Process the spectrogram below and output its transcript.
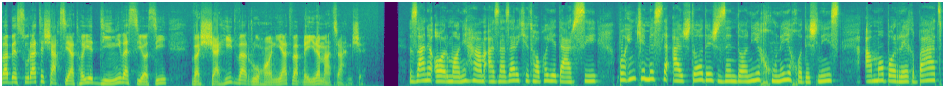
و به صورت شخصیت های دینی و سیاسی و شهید و روحانیت و غیره مطرح میشه. زن آرمانی هم از نظر کتاب های درسی با اینکه مثل اجدادش زندانی خونه خودش نیست اما با رغبت،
